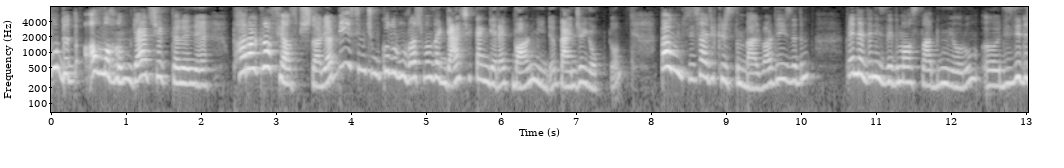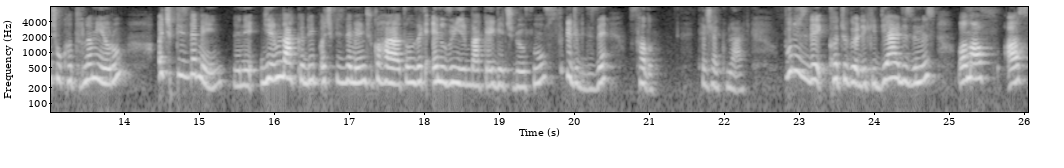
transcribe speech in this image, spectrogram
Burada da Allah'ın gerçekten hani paragraf yazmışlar ya. Bir isim için bu kadar uğraşmanıza gerçekten gerek var mıydı? Bence yoktu. Ben bu diziyi sadece Kristen Bell vardı izledim. Ve neden izledim asla bilmiyorum. Ee, diziyi de çok hatırlamıyorum. Açıp izlemeyin. Yani 20 dakika deyip açıp izlemeyin. Çünkü hayatınızdaki en uzun 20 dakikayı geçiriyorsunuz. Sıkıcı bir dizi. Salın. Teşekkürler. Bu dizide kategorideki diğer dizimiz One of Us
